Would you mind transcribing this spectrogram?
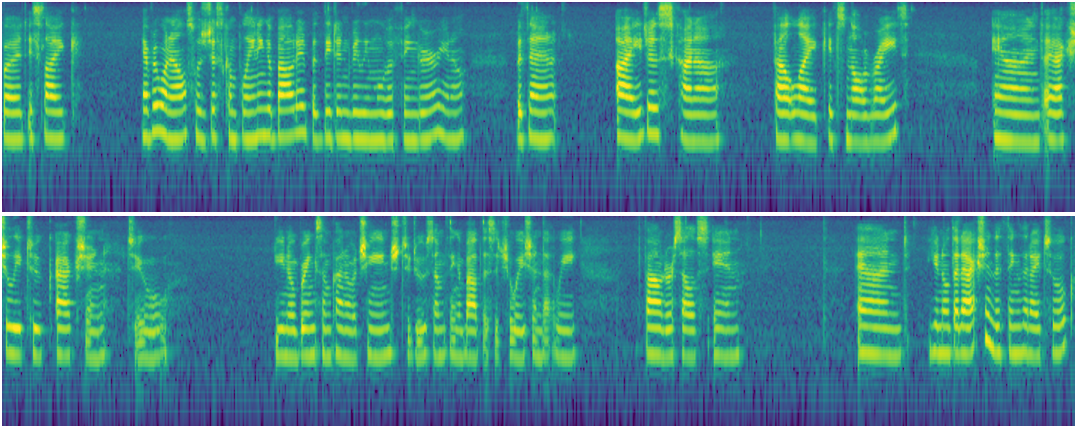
but it's like everyone else was just complaining about it, but they didn't really move a finger, you know? But then I just kind of felt like it's not right, and I actually took action to, you know, bring some kind of a change, to do something about the situation that we found ourselves in. And, you know, that action, the thing that I took,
